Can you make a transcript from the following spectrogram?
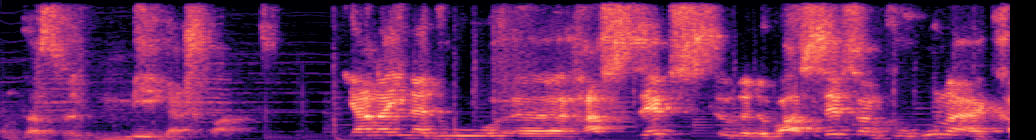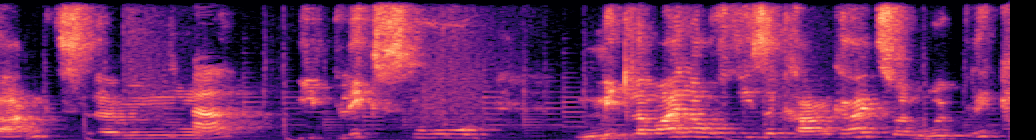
und das wird mega spannend. Ja, Naina, du äh, hast selbst oder du warst selbst an Corona erkrankt. Ähm, ja. Wie blickst du mittlerweile auf diese Krankheit, so im Rückblick,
